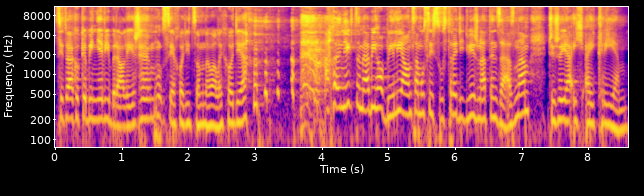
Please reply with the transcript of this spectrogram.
si to ako keby nevybrali, že musia chodiť so mnou, ale chodia. ale nechcem, aby ho byli a on sa musí sústrediť, vieš, na ten záznam, čiže ja ich aj kryjem.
